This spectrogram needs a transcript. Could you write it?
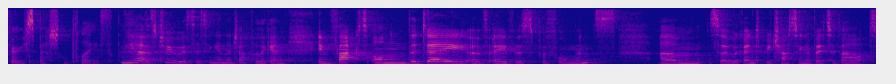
very special place. Yeah, it's true. We're sitting in the chapel again. In fact, on the day of Eva's performance, um, so we're going to be chatting a bit about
